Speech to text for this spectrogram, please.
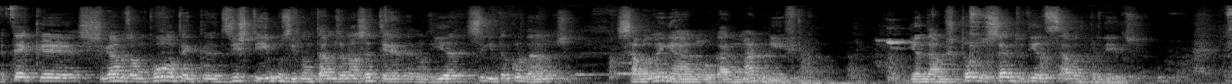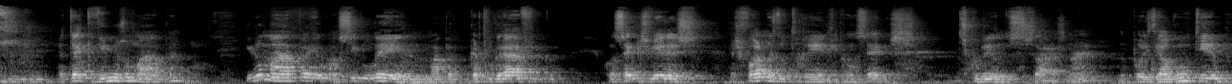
Até que chegámos a um ponto em que desistimos e montamos a nossa tenda. No dia seguinte acordamos, sábado de manhã, num lugar magnífico. E andámos todo o santo dia de sábado perdidos. Até que vimos um mapa. E no mapa eu consigo ler, no mapa cartográfico, consegues ver as, as formas do terreno e consegues descobrir onde estás, não é? Depois de algum tempo,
